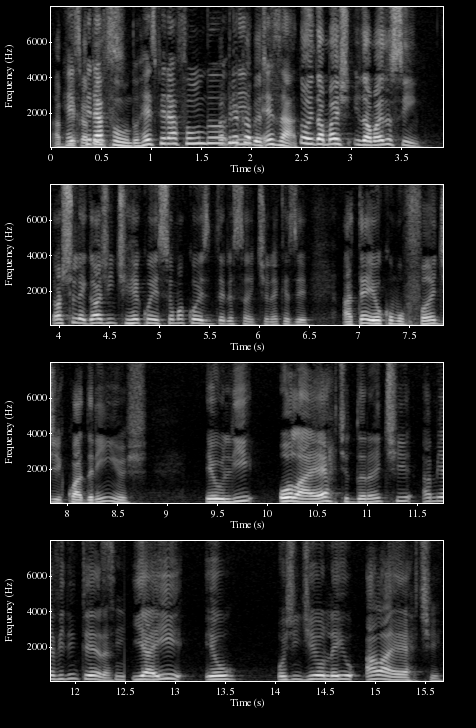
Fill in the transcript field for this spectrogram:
abrir Respirar a cabeça. fundo, respirar fundo. Abrir a cabeça. Exato. Não, ainda mais, ainda mais assim. Eu acho legal a gente reconhecer uma coisa interessante, né? Quer dizer, até eu, como fã de quadrinhos, eu li O Laerte durante a minha vida inteira. Sim. E aí, eu hoje em dia eu leio a Laerte.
